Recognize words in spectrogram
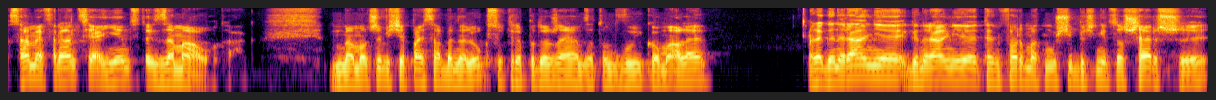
same Francja i Niemcy to jest za mało, tak? Mam oczywiście państwa Beneluxu, które podążają za tą dwójką, ale ale generalnie, generalnie ten format musi być nieco szerszy,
